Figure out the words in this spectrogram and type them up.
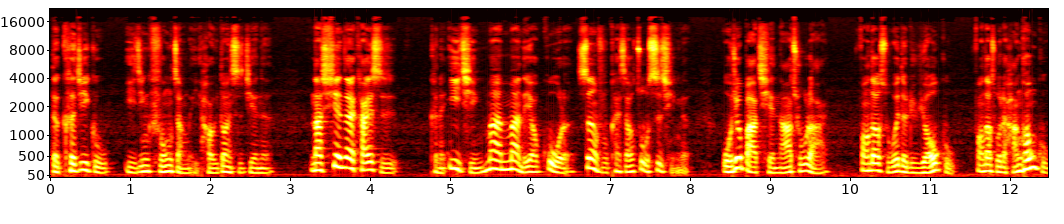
的科技股已经疯涨了好一段时间了，那现在开始可能疫情慢慢的要过了，政府开始要做事情了，我就把钱拿出来放到所谓的旅游股，放到所谓的航空股，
